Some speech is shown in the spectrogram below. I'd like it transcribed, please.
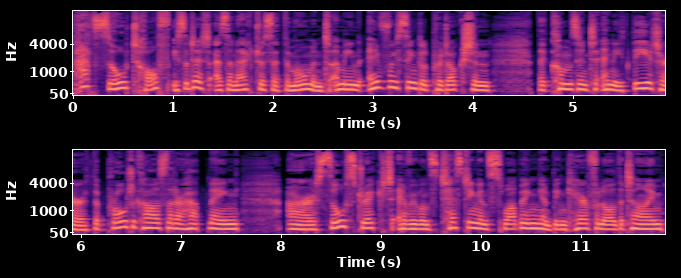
That's so tough, isn't it, as an actress at the moment? I mean, every single production that comes into any theatre, the protocols that are happening are so strict. Everyone's testing and swabbing and being careful all the time.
